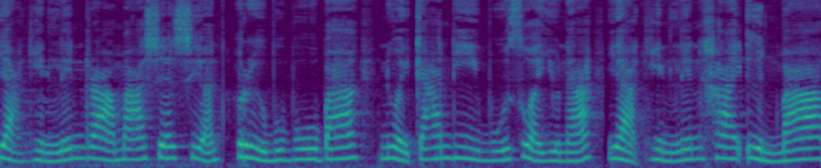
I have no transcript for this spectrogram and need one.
อยากเห็นเล่นดราม่าเชื่อเฉือน หรือบูบูบ้าง หน่วยก้านดีบูสวยอยู่นะ อยากเห็นเล่นค่ายอื่นบ้าง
